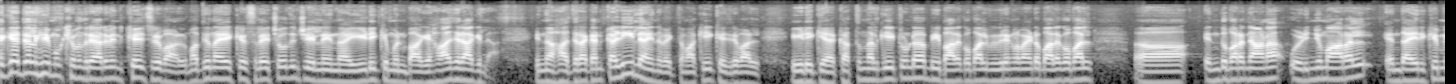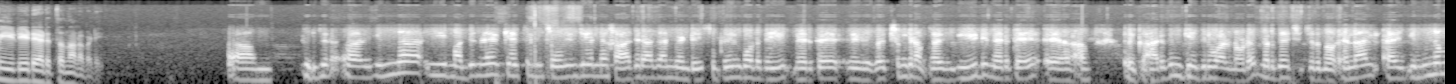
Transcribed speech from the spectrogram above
തെക്കേ ഡൽഹി മുഖ്യമന്ത്രി അരവിന്ദ് കെജ്രിവാൾ മദ്യനയ കേസിലെ ചോദ്യം ചെയ്യലിന് ഇന്ന് ഇ ഡിക്ക് മുൻപാകെ ഹാജരാകില്ല. ഇന്ന് ഹാജരാകാൻ കഴിയില്ല എന്ന് വ്യക്തമാക്കി കെജ്രിവാൾ ഇ ഡിക്ക് കത്ത് നൽകിയിട്ടുണ്ട്. ബി ബാലഗോപാൽ വിവരങ്ങളുമായിട്ട് ബാലഗോപാൽ എന്തു പറഞ്ഞാണ്? ഒഴിഞ്ഞുമാറൽ എന്തായിരിക്കും ഇ ഡിയുടെ അടുത്ത നടപടി? ഇന്ന് ഈ മദ്യനയ കേസിൽ ചോദ്യം ചെയ്യലിന് ഹാജരാകാൻ വേണ്ടി സുപ്രീം കോടതി നേരത്തെ ക്ഷമിക്കണം ഇ ഡി നേരത്തെ അരവിന്ദ് കെജ്രിവാളിനോട് നിർദ്ദേശിച്ചിരുന്നു. എന്നാൽ ഇന്നും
